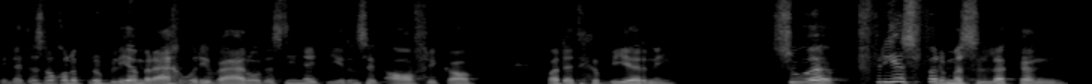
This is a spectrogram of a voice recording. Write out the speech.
En dit is nog 'n probleem reg oor die wêreld. Dis nie net hier in Suid-Afrika wat dit gebeur nie. So vrees vir mislukking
